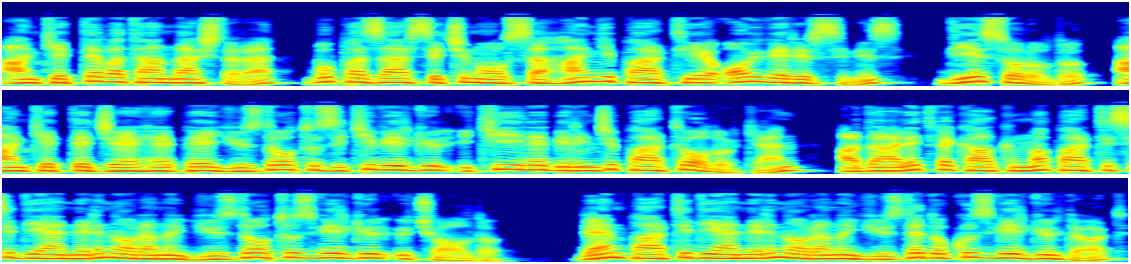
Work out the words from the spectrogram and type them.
Ankette vatandaşlara, bu pazar seçim olsa hangi partiye oy verirsiniz, diye soruldu. Ankette CHP %32,2 ile birinci parti olurken, Adalet ve Kalkınma Partisi diyenlerin oranı %30,3 oldu. DEM Parti diyenlerin oranı %9,4,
